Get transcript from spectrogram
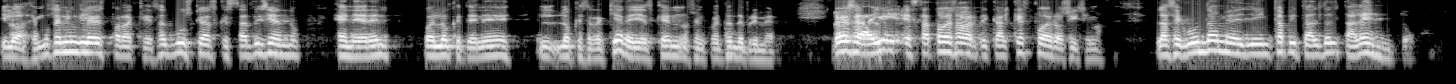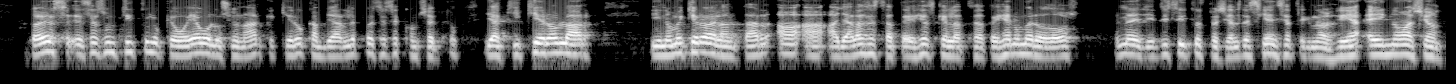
y lo hacemos en inglés para que esas búsquedas que estás diciendo generen pues lo que tiene lo que se requiere y es que nos encuentren de primero. Entonces ahí está toda esa vertical que es poderosísima. La segunda, Medellín, capital del talento. Entonces, ese es un título que voy a evolucionar, que quiero cambiarle pues ese concepto y aquí quiero hablar y no me quiero adelantar a, allá las estrategias, que la estrategia número dos, en Medellín Distrito Especial de Ciencia, Tecnología e Innovación,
